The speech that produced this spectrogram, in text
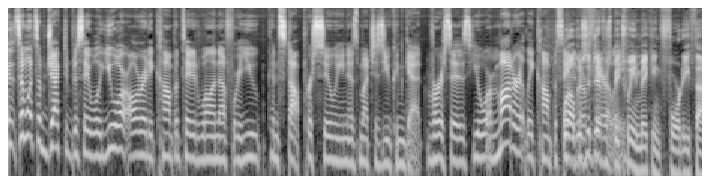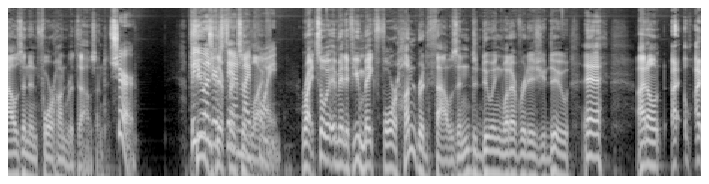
because it's somewhat subjective to say, well, you are already compensated well enough where you can stop pursuing as much as you can get versus you're moderately compensated. well, there's a difference between making forty thousand and four hundred thousand. Sure. But you understand my point. right? So, I mean, if you make four hundred thousand doing whatever it is you do, eh, I don't, I, I,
